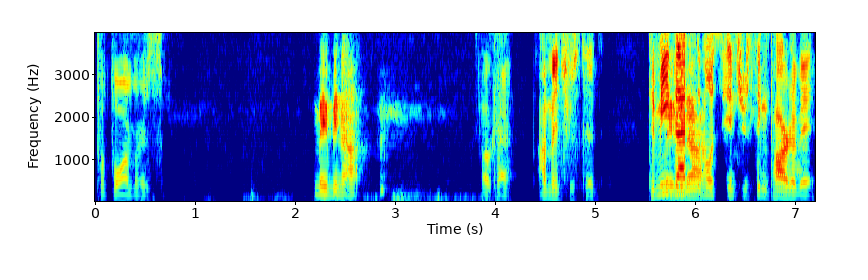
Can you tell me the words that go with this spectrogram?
performers? Maybe not. Okay. I'm interested. To me, Maybe that's not. the most interesting part of it.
